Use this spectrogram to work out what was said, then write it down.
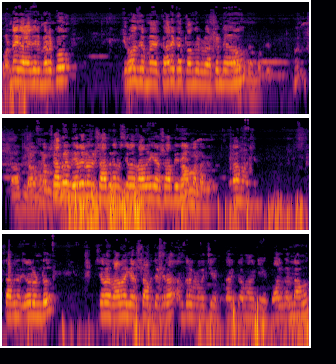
కొండయ్య గారి ఆదేశాల మేరకు ఈరోజు మా కార్యకర్తలు అందరూ కూడా అటెండ్ షాప్ నెంబర్ ఇరవై రెండు షాప్ నెంబర్ శీల రామయ్య గారి షాప్ ఇది. రామనగర్. షాప్ నెంబర్ ఇరవై రెండు. శివ రామయ్య గారి షాప్ దగ్గర అందరూ కూడా వచ్చి కార్యక్రమానికి పాల్గొన్నాము.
